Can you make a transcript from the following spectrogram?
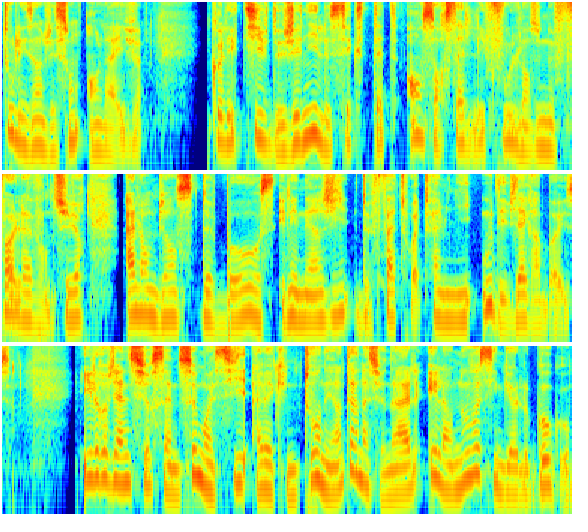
tous les ingé-sons en live. Collectif de génie, le sextet ensorcelle les foules dans une folle aventure à l'ambiance de Boss et l'énergie de Fat White Family ou des Viagra Boys. Ils reviennent sur scène ce mois-ci avec une tournée internationale et leur nouveau single Gogo,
